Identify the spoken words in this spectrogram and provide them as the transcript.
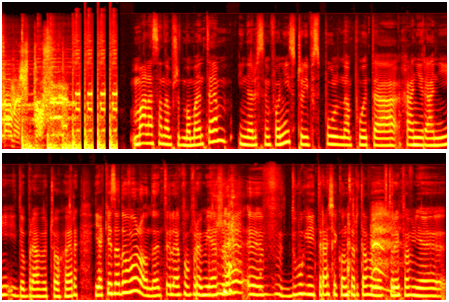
Same sztosy. Tam. Malasana przed momentem, Inner Symphonies, czyli wspólna płyta Hani Rani i Dobrawy Czocher. Jakie zadowolone, tyle po premierze y, w długiej trasie koncertowej, o której pewnie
